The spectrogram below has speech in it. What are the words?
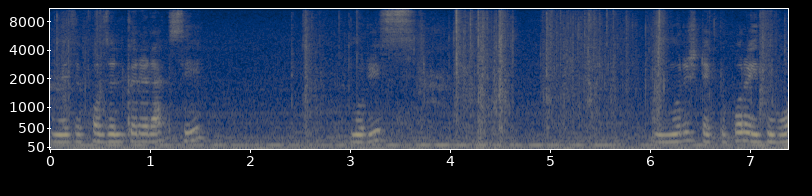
আমি যে ফজল করে রাখছি। মরিচ। মরিচটা একটু পরেই দেবো।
